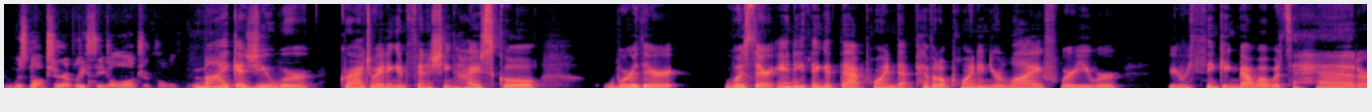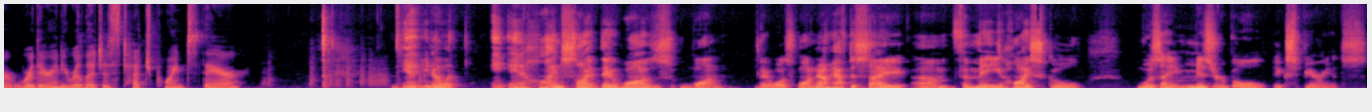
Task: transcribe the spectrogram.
it was not terribly theological. Mike, as you were graduating and finishing high school, were there was there anything at that point, that pivotal point in your life where you were you were thinking about what was ahead or were there any religious touch points there? Yeah, you know what? In hindsight, there was one. There was one. Now, I have to say, um, for me, high school was a miserable experience.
